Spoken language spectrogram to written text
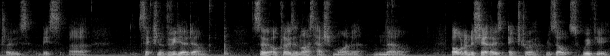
close this uh, section of the video down. So I'll close a NiceHash miner now. But I wanted to share those extra results with you.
